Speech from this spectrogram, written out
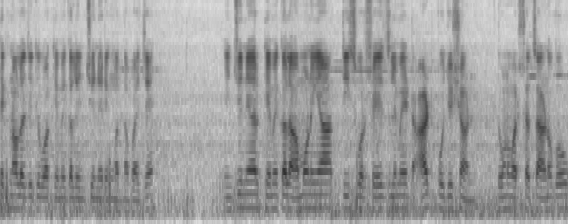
technology किंवा केमिकल इंजिनिअरिंगमधनं पाहिजे. इंजिनियर केमिकल अमोनिया तीस वर्ष एज लिमिट आठ पोझिशन दोन वर्षाचा अनुभव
